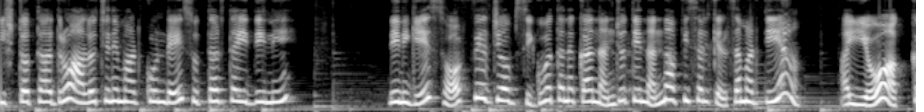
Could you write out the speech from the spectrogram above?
ಇಷ್ಟೊತ್ತಾದ್ರೂ ಆಲೋಚನೆ ಮಾಡ್ಕೊಂಡೇ ಸುತ್ತಾಡ್ತಾ ಇದ್ದೀನಿ. ನಿನಗೆ ಸಾಫ್ಟ್ವೇರ್ ಜಾಬ್ ಸಿಗುವ ತನಕ ನನ್ನ ಜೊತೆ ನನ್ನ ಆಫೀಸಲ್ಲಿ ಕೆಲಸ ಮಾಡ್ತೀಯಾ? ಅಯ್ಯೋ, ಅಕ್ಕ.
